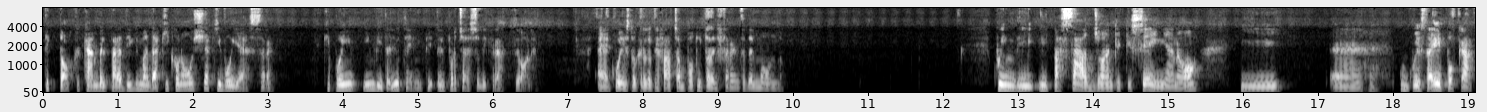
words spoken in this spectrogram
TikTok cambia il paradigma da chi conosci a chi vuoi essere, che poi invita gli utenti nel processo di creazione. E questo credo che faccia un po' tutta la differenza del mondo. Quindi il passaggio anche che segnano i, eh, in questa epoca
